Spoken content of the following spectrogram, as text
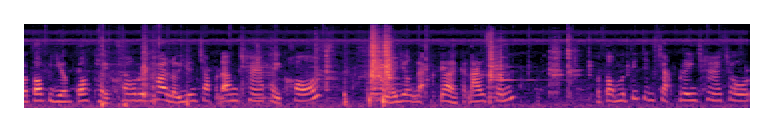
បន្ទាប់ពីយើងកោះត្រីខរួចហើយឥឡូវយើងចាប់ផ្ដើមឆាត្រីខឥឡូវយើងដាក់ខ្ទះឲ្យក្តៅសិនបន្ទាប់មកទៀតយើងចាក់ប្រេងឆាចូល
